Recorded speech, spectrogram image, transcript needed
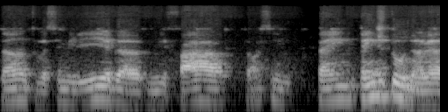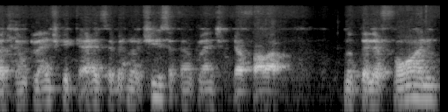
tanto, você me liga, me fala. Então, assim, tem, tem de tudo, na verdade. Tem um cliente que quer receber notícia, tem um cliente que quer falar no telefone.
